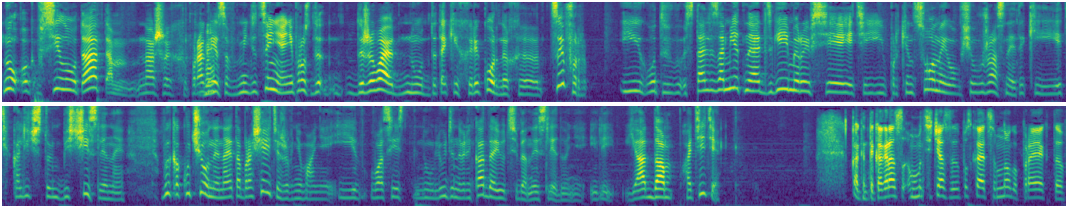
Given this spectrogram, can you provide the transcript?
ну, в силу, да, там, наших прогрессов в медицине, они просто доживают, ну, до таких рекордных э, цифр, и вот стали заметны Альцгеймеры все эти, и Паркинсоны, и вообще ужасные такие, и эти количества бесчисленные. Вы, как ученые, на это обращаете же внимание? И у вас есть, ну, люди наверняка дают себя на исследование. Или я отдам, хотите? Как это? Как раз сейчас запускается много проектов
